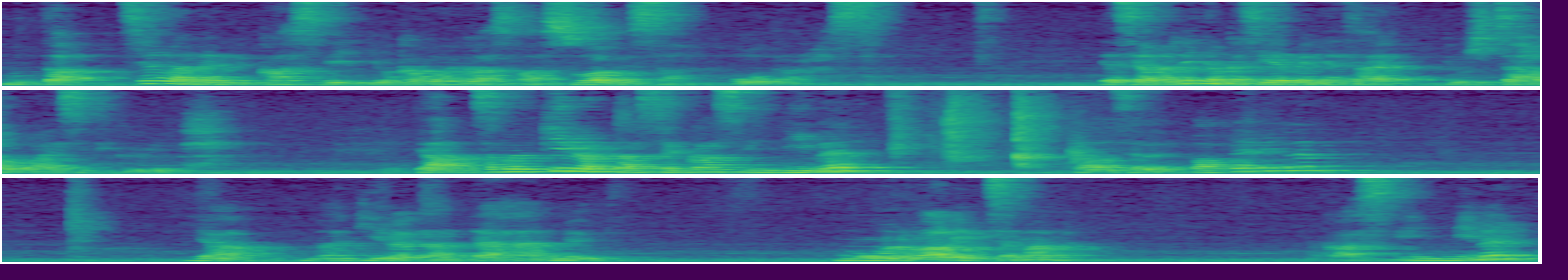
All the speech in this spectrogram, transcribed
mutta sellainen kasvi, joka voi kasvaa Suomessa puutarhassa. Ja sellainen, jonka siemeniä sä just sä haluaisit kylvää. Ja sä voit kirjoittaa sen kasvin nimen tällaiselle paperille. Ja mä kirjoitan tähän nyt mun valitseman kasvin nimen.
